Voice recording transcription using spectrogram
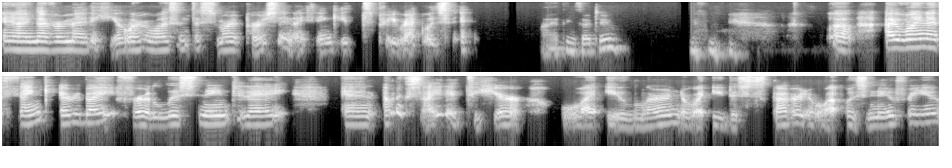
And I never met a healer who wasn't a smart person. I think it's prerequisite. I think so too. Well, I want to thank everybody for listening today. And I'm excited to hear what you learned or what you discovered or what was new for you.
